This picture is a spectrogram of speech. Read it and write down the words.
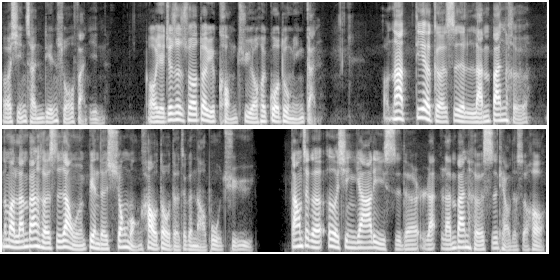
而形成连锁反应哦，也就是说，对于恐惧哦会过度敏感。那第二个是蓝斑核，那么蓝斑核是让我们变得凶猛好斗的这个脑部区域。当这个恶性压力使得蓝蓝斑核失调的时候，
